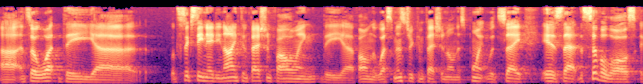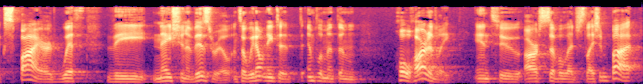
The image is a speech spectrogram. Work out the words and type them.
uh, and so what the uh, what the 1689 confession following the, uh, following the Westminster Confession on this point would say is that the civil laws expired with the nation of Israel. And so we don't need to, to implement them wholeheartedly into our civil legislation, but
